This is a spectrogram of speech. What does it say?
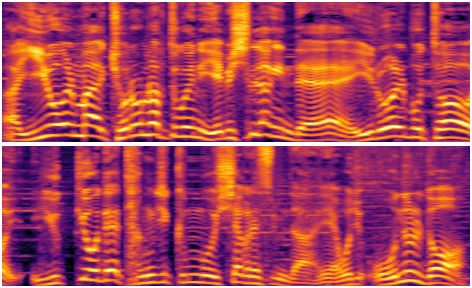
아, 2월 말 결혼 앞두고 있는 예비 신랑인데 1월부터 6교대 당직 근무 시작을 했습니다. 예, 오직 오늘도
